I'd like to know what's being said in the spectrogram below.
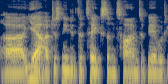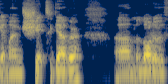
uh, yeah, I've just needed to take some time to be able to get my own shit together. Um, a lot of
